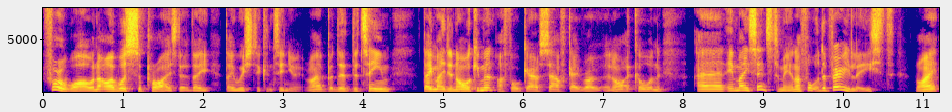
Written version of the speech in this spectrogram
for a while, and I was surprised that they they wished to continue it, right? But the the team they made an argument. I thought Gareth Southgate wrote an article, and and it made sense to me. And I thought at the very least, right,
